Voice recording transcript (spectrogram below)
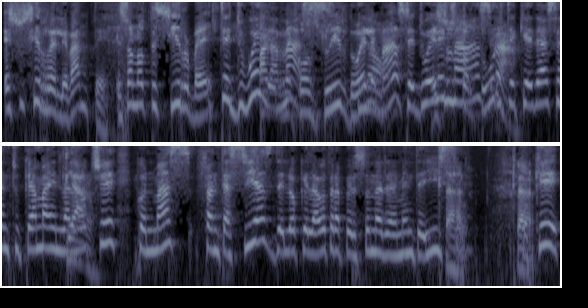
Eso es irrelevante. Eso no te sirve te duele para más. reconstruir. Duele No, más. Te duele Eso más y te quedas en tu cama en la Claro. noche con más fantasías de lo que la otra persona realmente hizo. Claro, claro. Ok,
